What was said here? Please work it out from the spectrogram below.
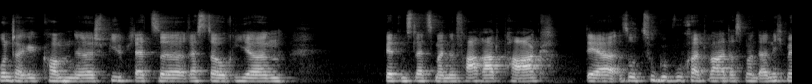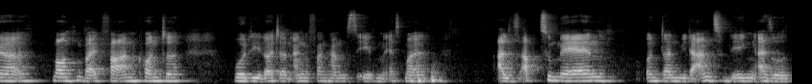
runtergekommene Spielplätze restaurieren. Wir hatten das letzte Mal einen Fahrradpark, der so zugewuchert war, dass man da nicht mehr Mountainbike fahren konnte, wo die Leute dann angefangen haben, das eben erstmal alles abzumähen und dann wieder anzulegen. Also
